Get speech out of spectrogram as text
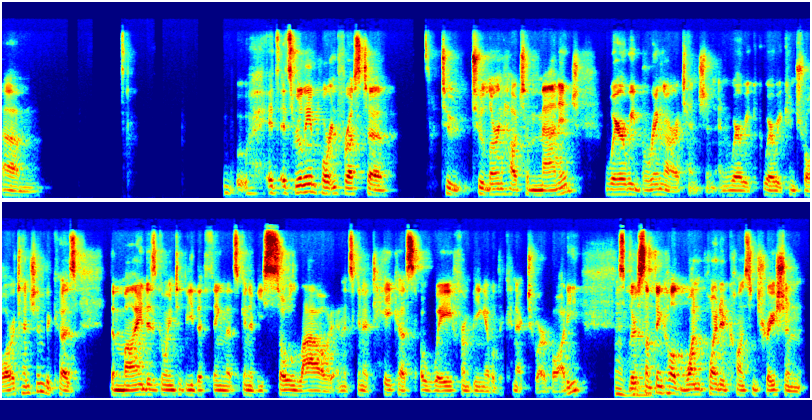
um, it's it's really important for us to to to learn how to manage where we bring our attention and where we where we control our attention because the mind is going to be the thing that's going to be so loud and it's going to take us away from being able to connect to our body mm-hmm. so there's mm-hmm. something called one pointed concentration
